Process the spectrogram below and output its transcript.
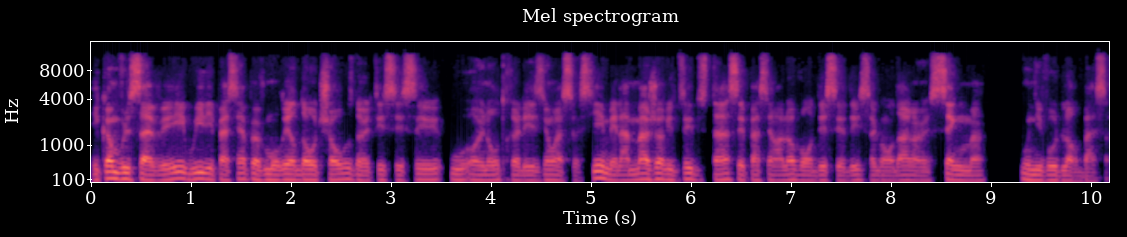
Et comme vous le savez, oui, les patients peuvent mourir d'autres choses, d'un TCC ou une autre lésion associée, mais la majorité du temps, ces patients-là vont décéder secondaire à un saignement au niveau de leur bassin.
